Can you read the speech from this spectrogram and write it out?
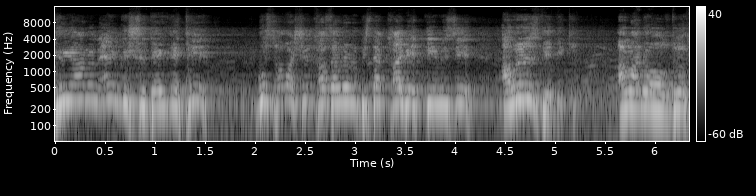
dünyanın en güçlü devleti. Bu savaşı kazanır biz de kaybettiğimizi alırız dedik. Ama ne oldu?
